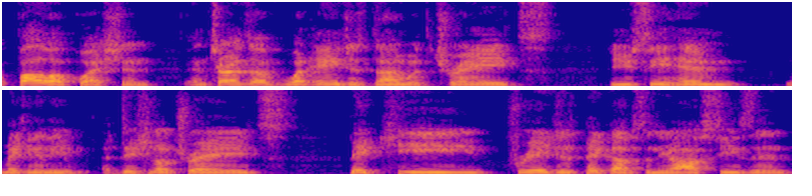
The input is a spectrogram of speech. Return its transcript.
a follow up question. In terms of what Ainge has done with trades, do you see him making any additional trades, big key free agent pickups in the offseason,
